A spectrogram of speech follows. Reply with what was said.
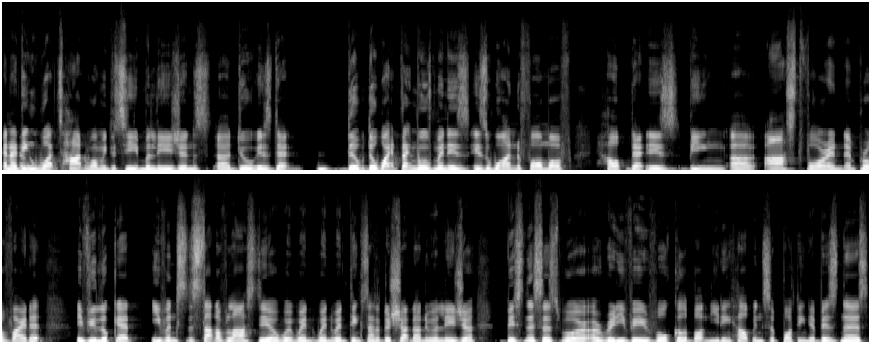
And I think what's heartwarming to see Malaysians uh, do is that the the white flag movement is is one form of help that is being uh, asked for and, and provided. If you look at even the start of last year when, when when when things started to shut down in Malaysia, businesses were already very vocal about needing help in supporting their business.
